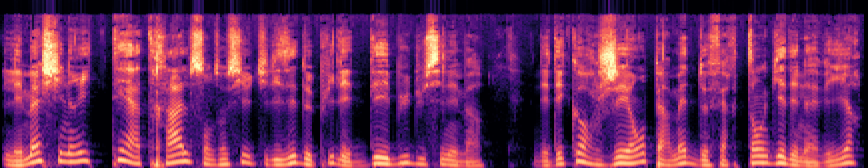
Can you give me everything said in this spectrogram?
Les machineries théâtrales sont aussi utilisées depuis les débuts du cinéma. Des décors géants permettent de faire tanguer des navires,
